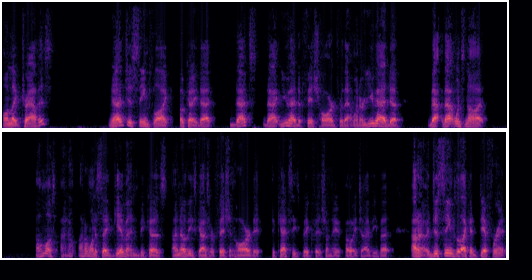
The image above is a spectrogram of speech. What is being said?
on Lake Travis. Now it just seems like okay, that that's that you had to fish hard for that one, or you had to that that one's not almost I don't I don't want to say given because I know these guys are fishing hard to to catch these big fish on the O.H. Ivie, but I don't know. It just seems like a different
